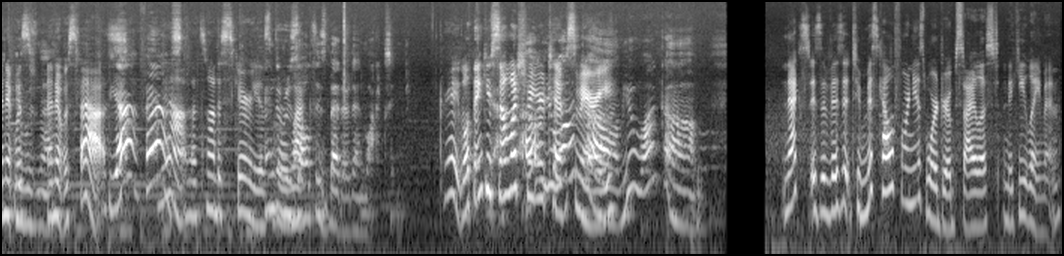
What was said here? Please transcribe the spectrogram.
And it was, was not. and it was fast. Yeah, fast. Yeah, that's not as scary as And the result waxing. is better than waxing. Great. Well, thank you so much for Oh, your Mary. welcome. You're welcome. Next is a visit to Miss California's wardrobe stylist, Nikki Lehman.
